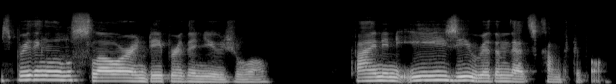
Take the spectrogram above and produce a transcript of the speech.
Just breathing a little slower and deeper than usual. Find an easy rhythm that's comfortable.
